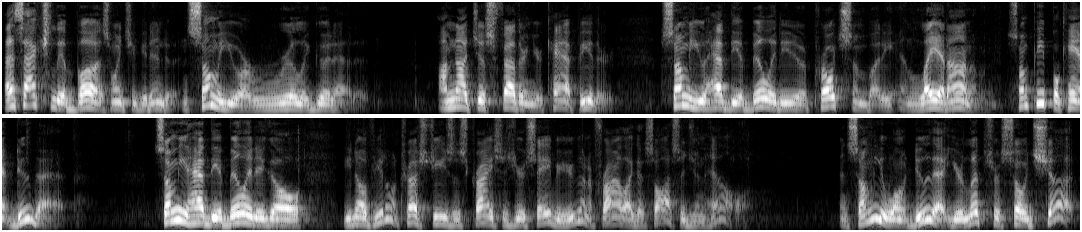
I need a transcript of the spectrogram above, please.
That's actually a buzz once you get into it. And some of you are really good at it. I'm not just feathering your cap either. Some of you have the ability to approach somebody and lay it on them. Some people can't do that. Some of you have the ability to go, you know, if you don't trust Jesus Christ as your Savior, you're going to fry like a sausage in hell. And some of you won't do that. Your lips are sewed shut.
